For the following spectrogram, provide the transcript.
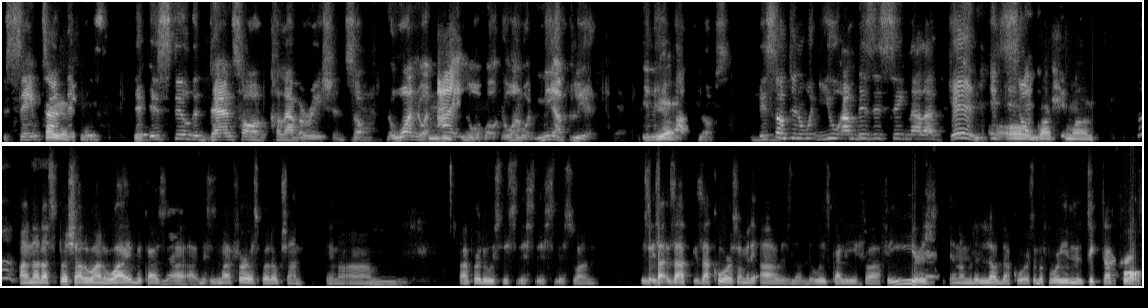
The same Oh, time, yes, there man. is there is still the dance hall collaboration. So Yeah. the one what Mhm. I know about, the one what Mia played in the Yeah. hip hop clubs, is something with you and Busy Signal again. It's Oh something. gosh, man. Another special one. Why? Because Yeah. uh, this is my first production. You know, um, I produced this this this this one. It's, it's, a, it's, a, it's a course I mean, always love the Wiz Khalifa for years. Yeah. You know, I'm mean, love that course. So before even the TikTok craze,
